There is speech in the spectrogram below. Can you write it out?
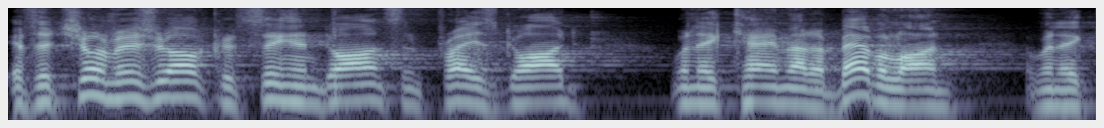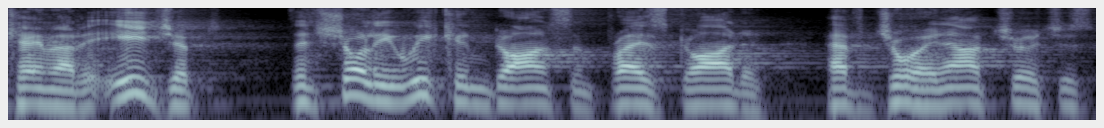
If the children of Israel could sing and dance and praise God when they came out of Babylon, and when they came out of Egypt, then surely we can dance and praise God and have joy in our churches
